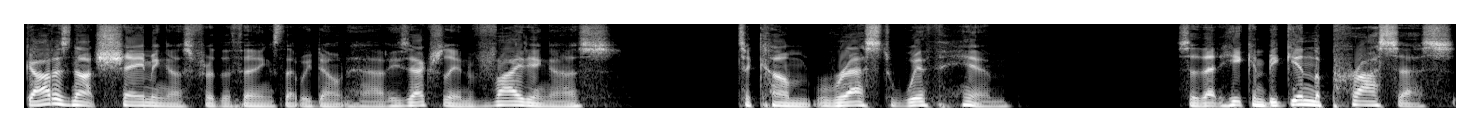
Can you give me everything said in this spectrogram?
God is not shaming us for the things that we don't have. He's actually inviting us to come rest with Him so that He can begin the process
